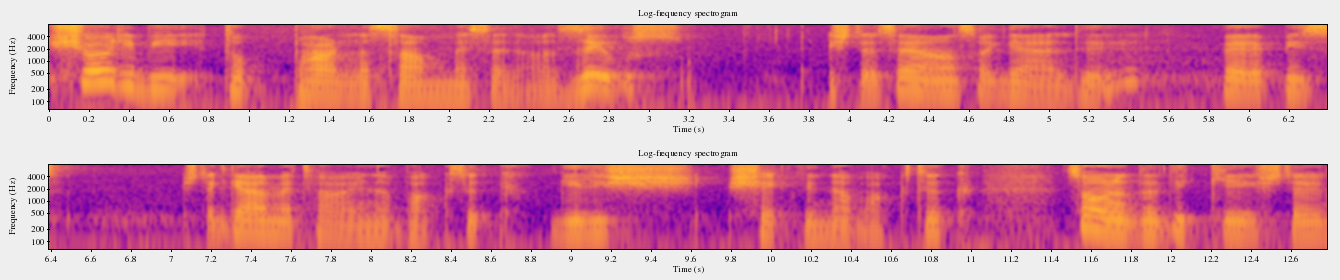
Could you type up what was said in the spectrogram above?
şöyle, bir toparlasam mesela Zeus işte seansa geldi ve biz işte gelme tarihine baktık, geliş şekline baktık. Sonra dedik ki işte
